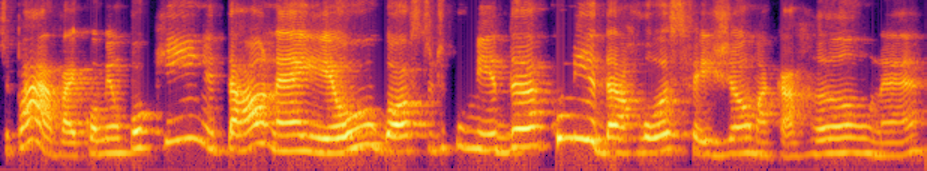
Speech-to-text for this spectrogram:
Tipo, ah, vai comer um pouquinho e tal, né? E eu gosto de comida, comida, arroz, feijão, macarrão, né?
